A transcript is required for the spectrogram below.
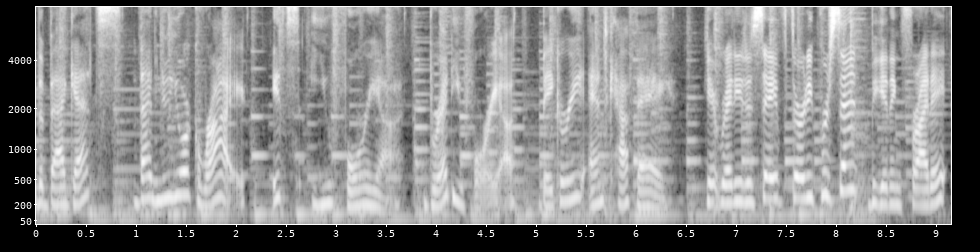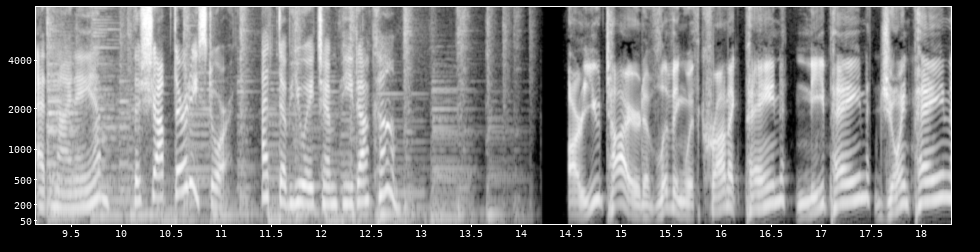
The baguettes? That New York rye? It's euphoria. Bread euphoria. Bakery and cafe. Get ready to save 30% beginning Friday at 9 a.m. The Shop 30 store at WHMP.com. Are you tired of living with chronic pain, knee pain, joint pain?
